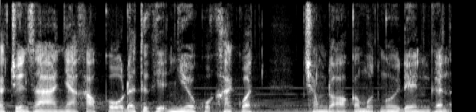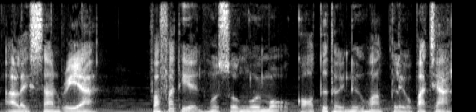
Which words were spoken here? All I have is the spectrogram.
Các chuyên gia nhà khảo cổ đã thực hiện nhiều cuộc khai quật, trong đó có một ngôi đền gần Alexandria và phát hiện một số ngôi mộ có từ thời nữ hoàng Cleopatra.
